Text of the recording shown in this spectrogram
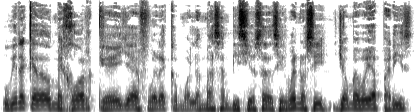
Hubiera quedado mejor que ella fuera como la más ambiciosa, decir, bueno, sí, yo me voy a París,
